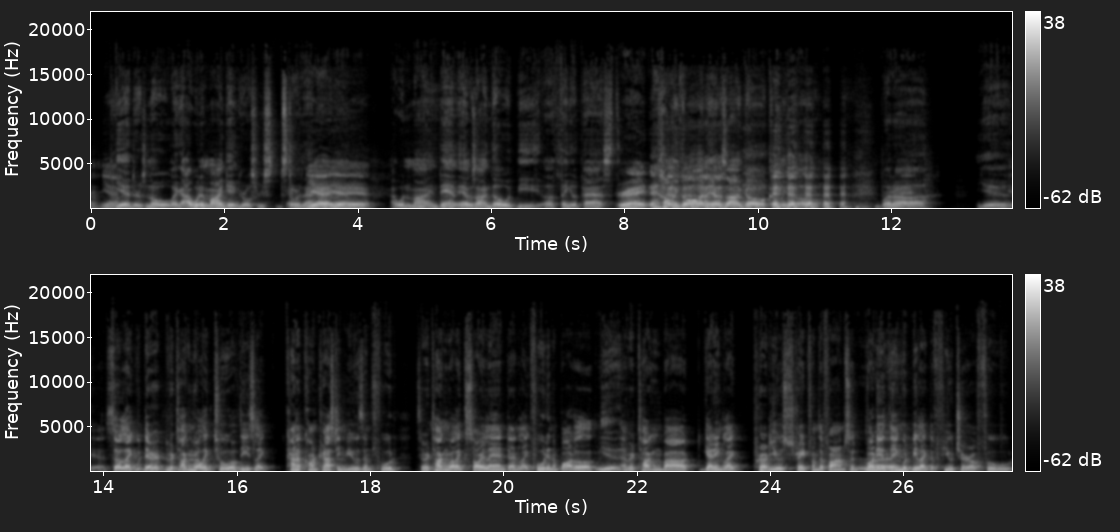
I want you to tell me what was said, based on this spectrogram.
don't, yeah. Yeah, there's no like I wouldn't mind getting grocery stores. out yeah, yeah, yeah. I wouldn't mind. Damn, Amazon Go would be a thing of the past. Right. Come and go on Amazon Go. Come and go. But Right. uh, yeah, yeah. So like there we're talking about like two of these like kind of contrasting views on food. So we're talking about like Soylent and like food in a bottle. yeah. And we're talking about getting like produce straight from the farm. So what do you think would be like the future of food?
